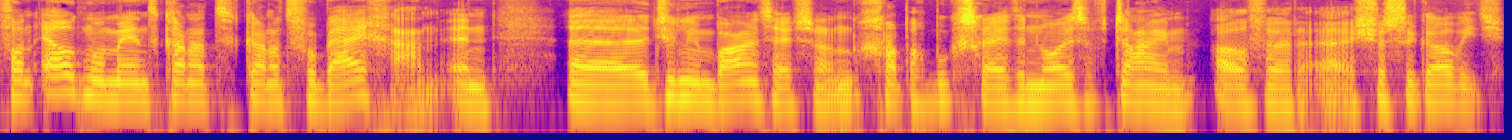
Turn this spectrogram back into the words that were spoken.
Van elk moment kan het, kan het voorbij gaan. En uh, Julian Barnes heeft zo'n grappig boek geschreven, The Noise of Time, over uh, Shostakovich.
